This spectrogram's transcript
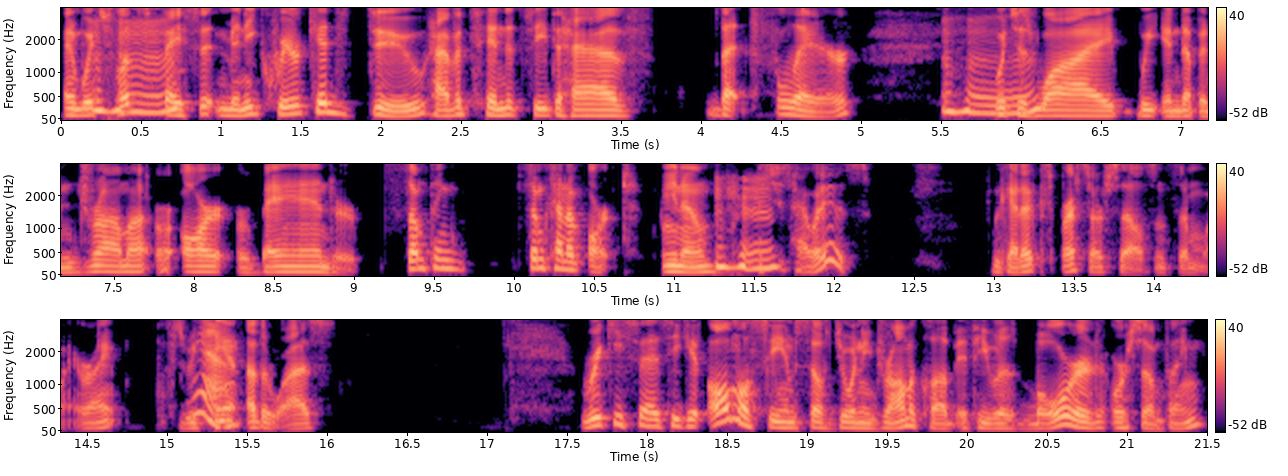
in which, let's Mhm. face it, many queer kids do have a tendency to have that flair, which is Mhm. why we end up in drama or art or band or something, some kind of art, you know? Mhm. It's just how it is. We got to express ourselves in some way, right? Because we Yeah. can't otherwise. Ricky says he could almost see himself joining drama club if he was bored or something.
